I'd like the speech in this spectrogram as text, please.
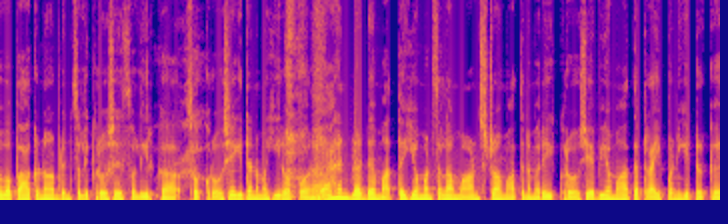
ஹீரோவை பார்க்கணும் அப்படின்னு சொல்லி குரோஷே சொல்லியிருக்கா. ஸோ குரோஷே கிட்ட நம்ம ஹீரோ போகிறோம் ட்ராகன் பிளட் மற்ற ஹியூமன்ஸ் எல்லாம் மான்ஸ்டரா மாற்றின மாதிரி குரோஷேவையும் மாற்ற ட்ரை பண்ணிக்கிட்டு இருக்கு.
